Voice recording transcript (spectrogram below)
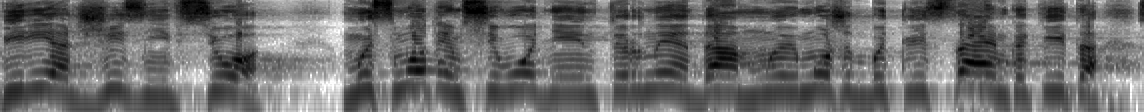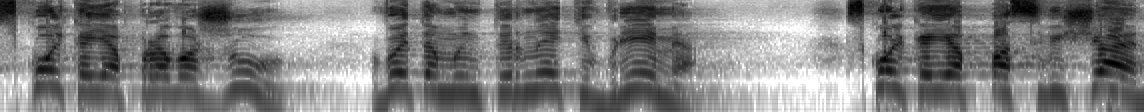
бери от жизни все. Мы смотрим сегодня интернет, да, мы, может быть, листаем какие-то, сколько я провожу в этом интернете время, сколько я посвящаю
